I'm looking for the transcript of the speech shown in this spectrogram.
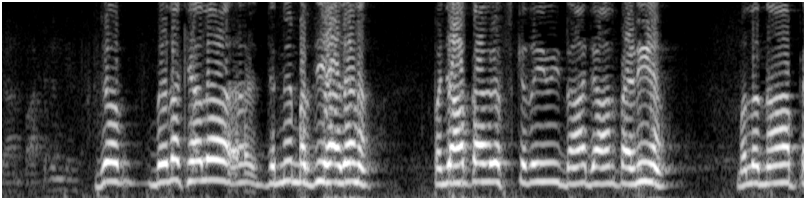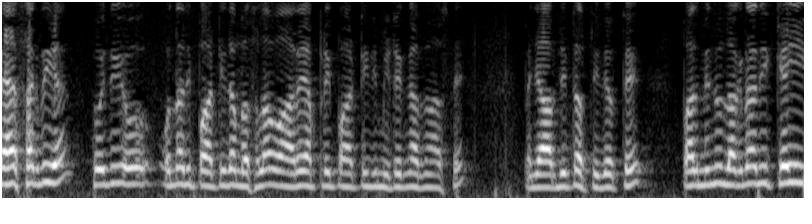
ਜਾਨ ਪਾ ਸਕਣਗੇ ਜੋ ਮੇਰਾ ਖਿਆਲ ਹੈ ਜਿੰਨੇ ਮਰਜ਼ੀ ਆ ਜਾਣ, ਪੰਜਾਬ ਕਾਂਗਰਸ ਕਦੇ ਵੀ ਨਾ ਜਾਣ ਪੈਣੀ ਆ, ਮਤਲਬ ਨਾ ਪੈ ਸਕਦੀ ਆ, ਕੋਈ ਨਹੀਂ, ਉਹ ਉਹਨਾਂ ਦੀ ਪਾਰਟੀ ਦਾ ਮਸਲਾ, ਉਹ ਆ ਰਹੇ ਆਪਣੀ ਪਾਰਟੀ ਦੀ ਮੀਟਿੰਗ ਕਰਨ ਵਾਸਤੇ, ਪੰਜਾਬ ਦੀ ਧਰਤੀ ਦੇ ਉੱਤੇ, ਪਰ ਮੈਨੂੰ ਲੱਗਦਾ ਨਹੀਂ ਕਈ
